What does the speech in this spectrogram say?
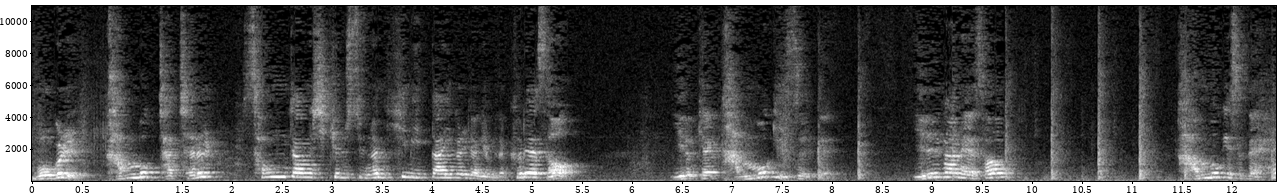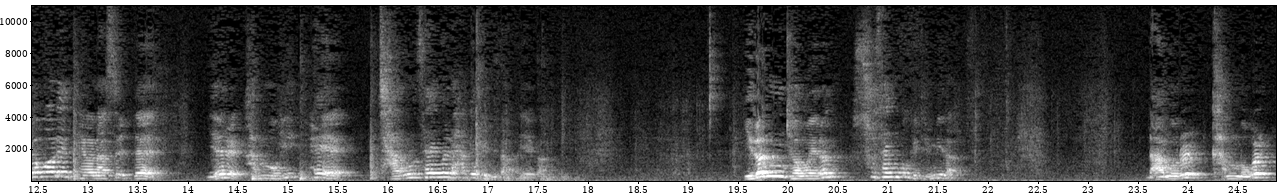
목을 간목 자체를 성장시킬 수 있는 힘이 있다 이걸 이야기합니다. 그래서 이렇게 간목이 있을 때 일간에서 간목이 있을 때 해월에 태어났을 때 얘를 간목이 해에 장생을 하게 됩니다. 얘가. 이런 경우에는 수생목이 됩니다. 나무를 간목을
